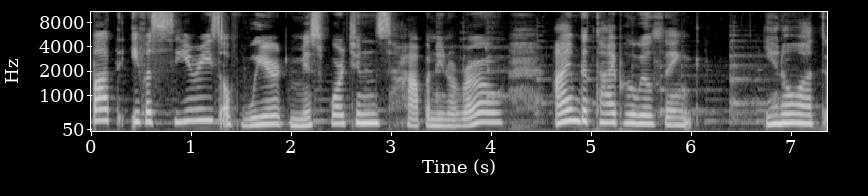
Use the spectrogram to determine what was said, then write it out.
but if a series of weird misfortunes happen in a row, I'm the type who will think, you know what,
